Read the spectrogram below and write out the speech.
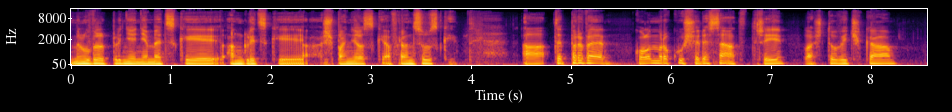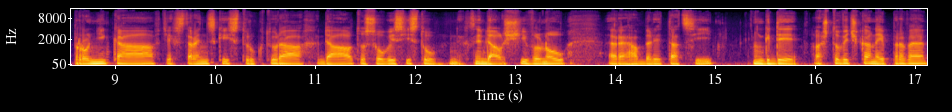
mluvil plně německy, anglicky, španělsky a francouzsky. A teprve kolem roku 63 Laštovička proniká v těch stranických strukturách dál, to souvisí s tou další vlnou rehabilitací kdy Laštovička nejprve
